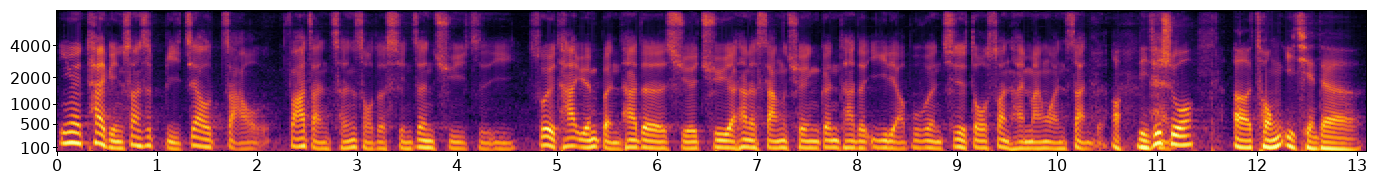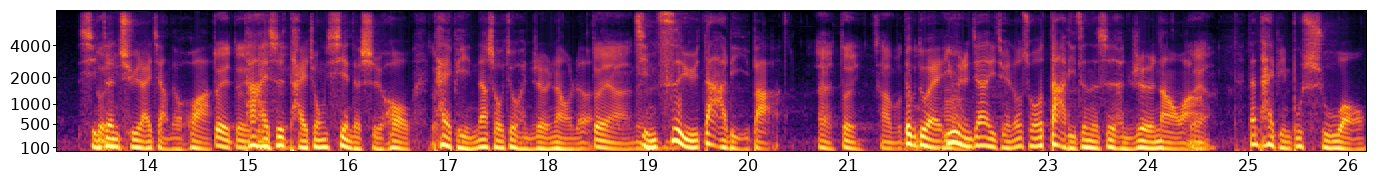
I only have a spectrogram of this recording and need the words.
因为太平算是比较早发展成熟的行政区之一，所以它原本它的学区啊、它的商圈跟它的医疗部分，其实都算还蛮完善的。哦，你是说，呃，从以前的行政区来讲的话，对对对它还是对台中县的时候，太平那时候就很热闹了，，对啊，对仅次于大理吧，哎、对，差不多，对不对？嗯。因为人家以前都说大理真的是很热闹啊，对啊，但太平不输哦，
